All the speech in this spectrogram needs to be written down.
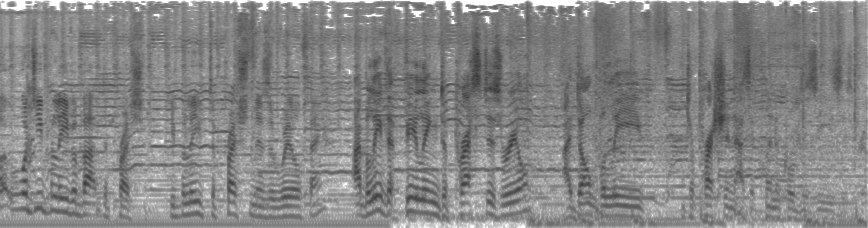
What do you believe about depression? Do you believe depression is a real thing? I believe that feeling depressed is real. I don't believe depression as a clinical disease is real.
